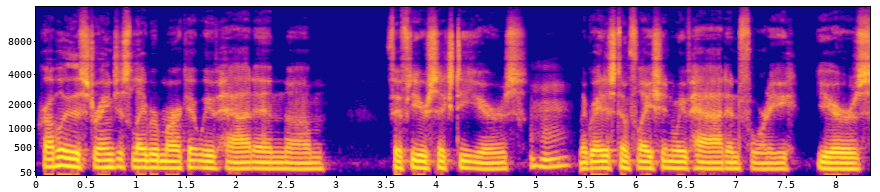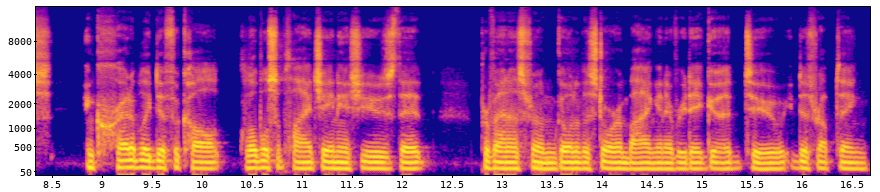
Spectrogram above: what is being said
Probably the strangest labor market we've had in um, 50 or 60 years, mm-hmm. the greatest inflation we've had in 40 years, incredibly difficult global supply chain issues that prevent us from going to the store and buying an everyday good to disrupting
